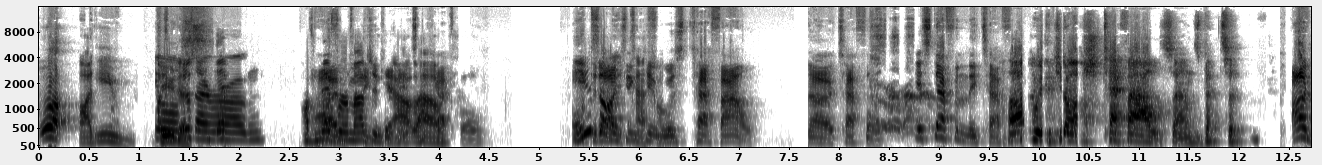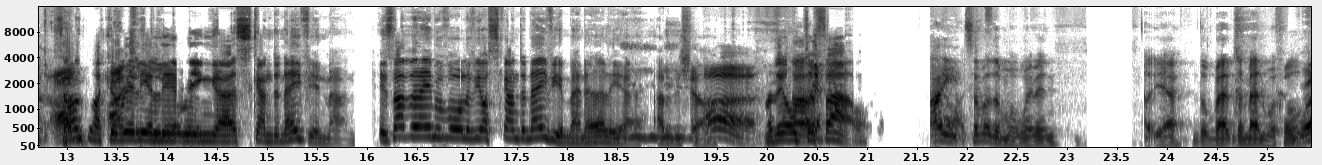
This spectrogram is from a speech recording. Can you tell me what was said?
What? I- you You're Judas. so wrong. I've never I'm imagined it out it's loud. Tefal. Or You did thought I it's think it was Tefal? No, Tefal. It's definitely Tefal. I'm with Josh. Tefal sounds better. I'd, I'd, Sounds like a I'd- really alluring uh, Scandinavian man. Is that the name of all of your Scandinavian men earlier, Adam Sharp? Ah, Are they all Uh, Tefal? I some of them were women. But yeah, the men the men were called?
